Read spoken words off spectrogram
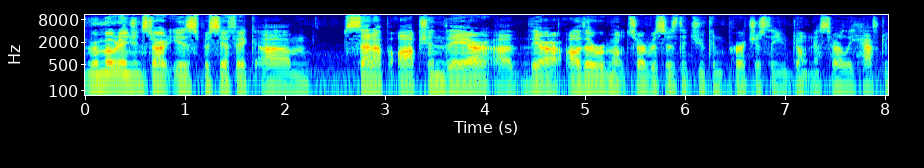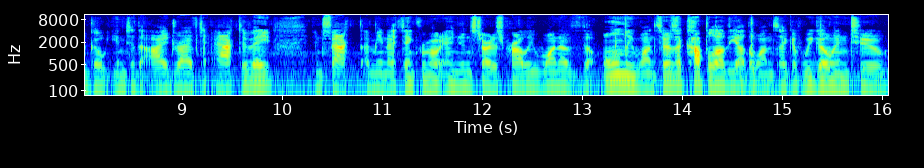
remote engine start is specific. Um, setup option there. Uh, there are other remote services that you can purchase that you don't necessarily have to go into the iDrive to activate. In fact, I mean, I think remote engine start is probably one of the only ones. There's a couple of the other ones. Like if we go into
